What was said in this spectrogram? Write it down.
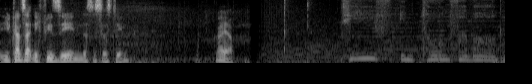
hier kannst du halt nicht viel sehen, das ist das Ding. Naja. Tief im Turm verborgen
